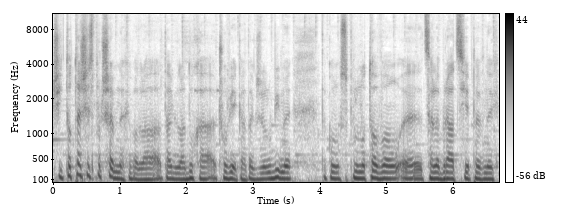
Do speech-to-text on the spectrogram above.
Czyli to też jest potrzebne chyba dla, tak, dla ducha człowieka, także lubimy taką wspólnotową e, celebrację pewnych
